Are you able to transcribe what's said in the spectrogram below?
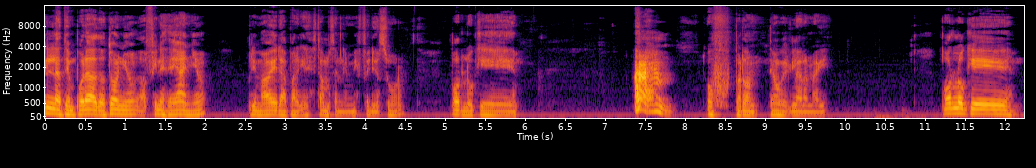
en la temporada de otoño, a fines de año, primavera para que estamos en el hemisferio sur, por lo que... Uf, perdón, tengo que aclararme ahí. Por lo que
